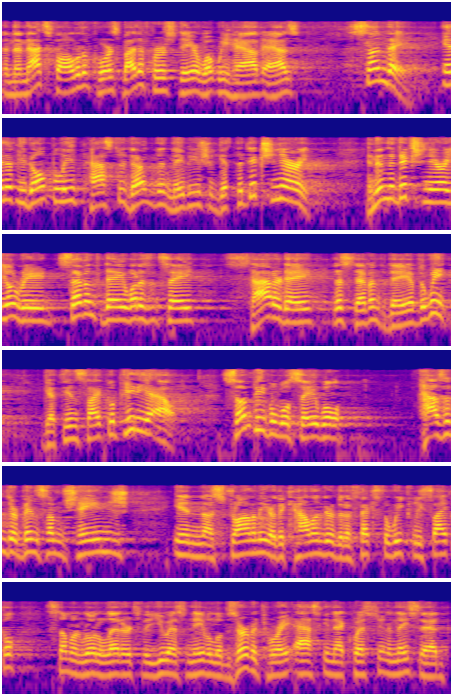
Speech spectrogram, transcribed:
And then that's followed, of course, by the first day, or what we have as Sunday. And if you don't believe Pastor Doug, then maybe you should get the dictionary. And in the dictionary, you'll read seventh day. What does it say? Saturday, the seventh day of the week. Get the encyclopedia out. Some people will say, well, hasn't there been some change in astronomy or the calendar that affects the weekly cycle? Someone wrote a letter to the U.S. Naval Observatory asking that question, and they said,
